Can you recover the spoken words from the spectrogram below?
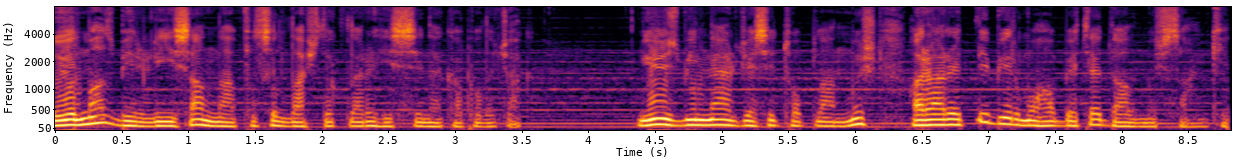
duyulmaz bir lisanla fısıldaştıkları hissine kapılacak. Yüz binlercesi toplanmış, hararetli bir muhabbete dalmış sanki.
